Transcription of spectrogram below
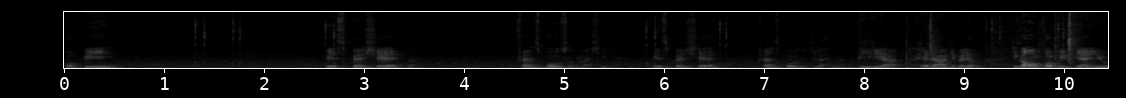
copy paste special ဒီမှာ transpose ဆိုမှရှိတယ် paste special transport ဆိုကြည့်လိုက်မယ် b တွေက header ဒီဘက်ရောက်ဒီကောင်ကို copy ပြန်ယူ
